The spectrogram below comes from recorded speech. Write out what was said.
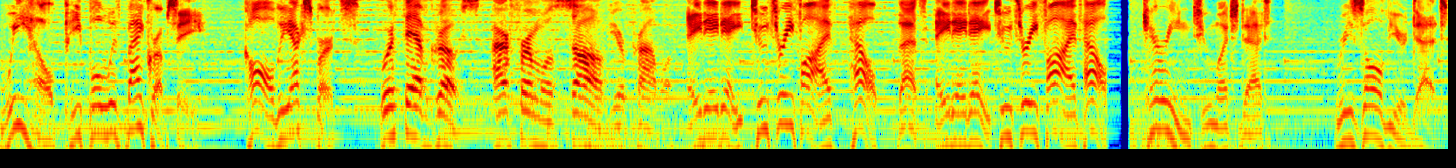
We help people with bankruptcy. Call the experts. We're Thav Gross, our firm will solve your problem. 888 235 HELP. That's 888 235 HELP. Carrying too much debt? Resolve your debt.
